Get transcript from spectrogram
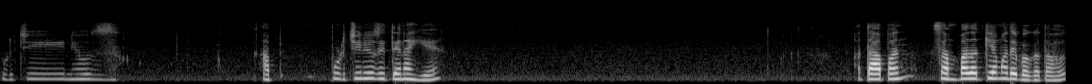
पुढची न्यूज आप पुढची न्यूज इथे नाहीये. आता आपण संपादकीयमध्ये बघत आहोत.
